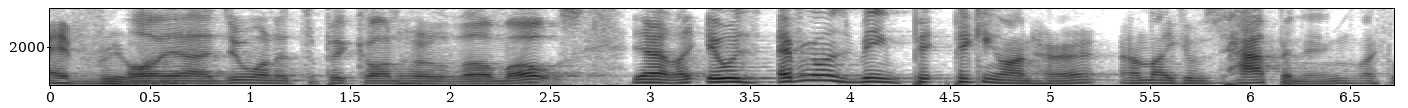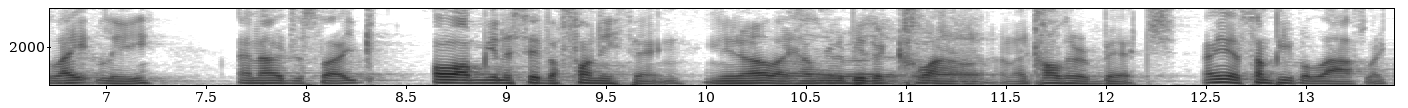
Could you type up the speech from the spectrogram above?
everyone. Oh yeah, and you wanted to pick on her the most. Yeah, like it was everyone was being pick, picking on her, and like it was happening like lightly, and I was just like, oh, I'm gonna say the funny thing, you know, like I'm Oh, gonna be the clown, right. and I called her a bitch. And yeah, some people laughed, like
